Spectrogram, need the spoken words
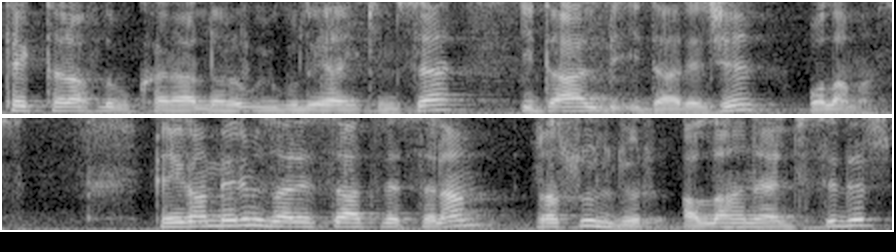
tek taraflı bu kararları uygulayan kimse ideal bir idareci olamaz. Peygamberimiz Aleyhisselatü Vesselam Resul'dür, Allah'ın elçisidir.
